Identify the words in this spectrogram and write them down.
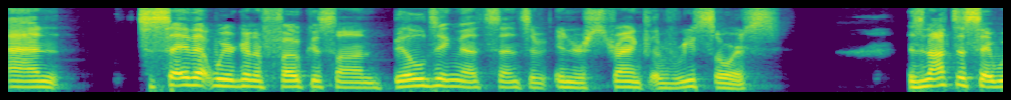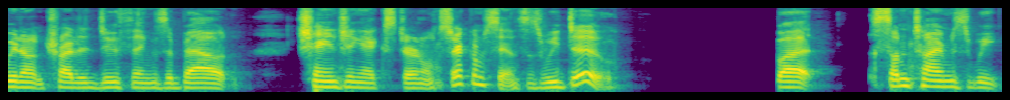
And to say that we're going to focus on building that sense of inner strength of resource is not to say we don't try to do things about changing external circumstances. We do. But sometimes we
